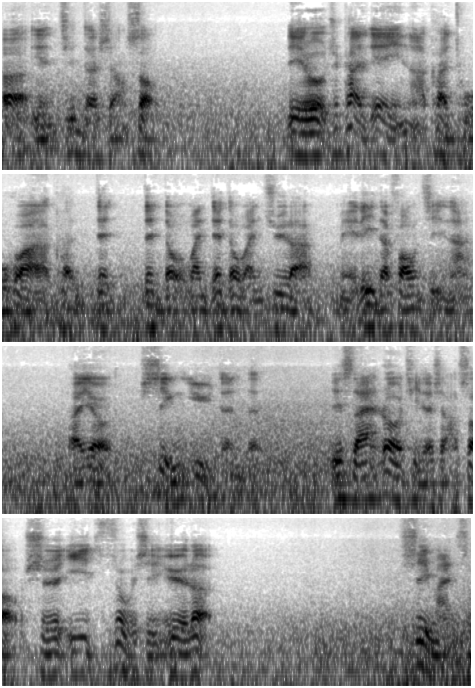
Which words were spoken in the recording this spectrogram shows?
二、眼睛的享受，例如去看电影啊、看图画啊、看电电动玩电动玩具啦、美丽的风景啊，还有性欲等等；第三，肉体的享受，食衣住行娱乐、性满足、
